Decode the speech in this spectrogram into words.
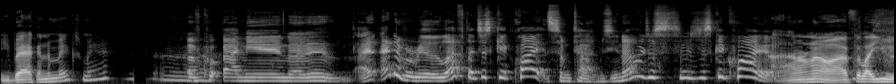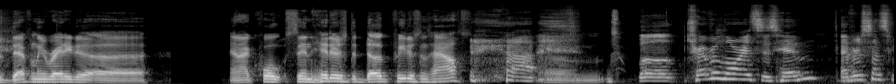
you back in the mix, man? Of course, I mean, uh, I, I never really left. I just get quiet sometimes, you know. Just just get quiet. I don't know. I feel like you was definitely ready to, uh, and I quote, send hitters to Doug Pederson's house. um, well, Trevor Lawrence is him. Ever since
